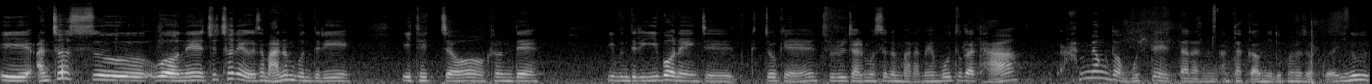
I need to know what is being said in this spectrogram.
이 안철수 의원의 추천에 의해서 많은 분들이 이 됐죠. 그런데 이분들이 이번에 이제 그쪽에 줄을 잘못 쓰는 바람에 모두가 다 한 명도 못 됐다라는 안타까운 일이 벌어졌고요. 이 노,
